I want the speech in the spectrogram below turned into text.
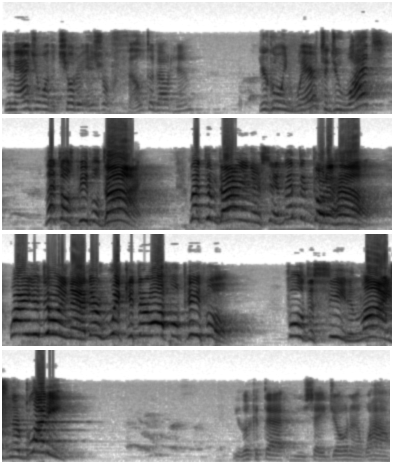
Can you imagine what the children of Israel felt about him? You're going where? To do what? Let those people die! Let them die in their sin! Let them go to hell! Why are you doing that? They're wicked, they're awful people, full of deceit and lies, and they're bloody. You look at that and you say, Jonah, wow.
